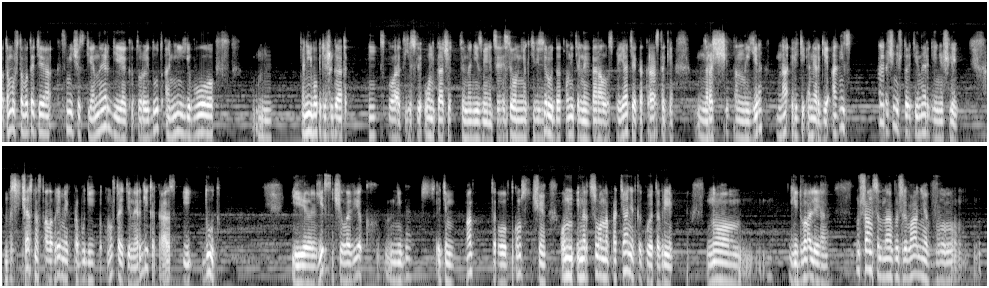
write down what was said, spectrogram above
Потому что вот эти космические энергии, которые идут, они его, они его пережигают, не всплывает, если он качественно не изменится, если он не активизирует дополнительные каналы восприятия, как раз-таки рассчитанные на эти энергии. Они по причине, что эти энергии не шли. Но сейчас настало время их пробудить, потому что эти энергии как раз и идут и если человек не будет этим то в таком случае он инерционно протянет какое-то время, но едва ли ну, шансы на выживание в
